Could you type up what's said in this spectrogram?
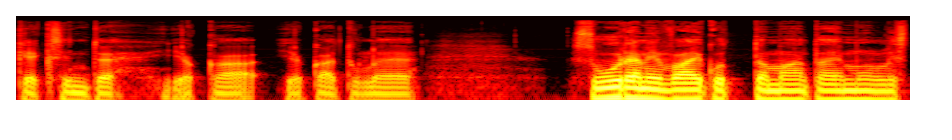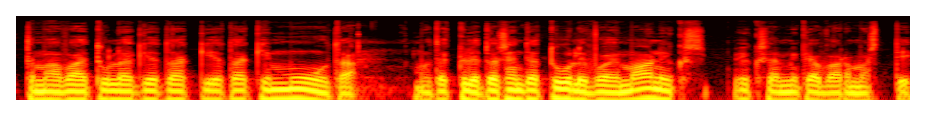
keksintö, joka, joka tulee suuremmin vaikuttamaan tai mullistamaan vai tuleekin jotakin, jotakin muuta. Mutta kyllä tosiaan tämä tuulivoima on yksi, yksi mikä varmasti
